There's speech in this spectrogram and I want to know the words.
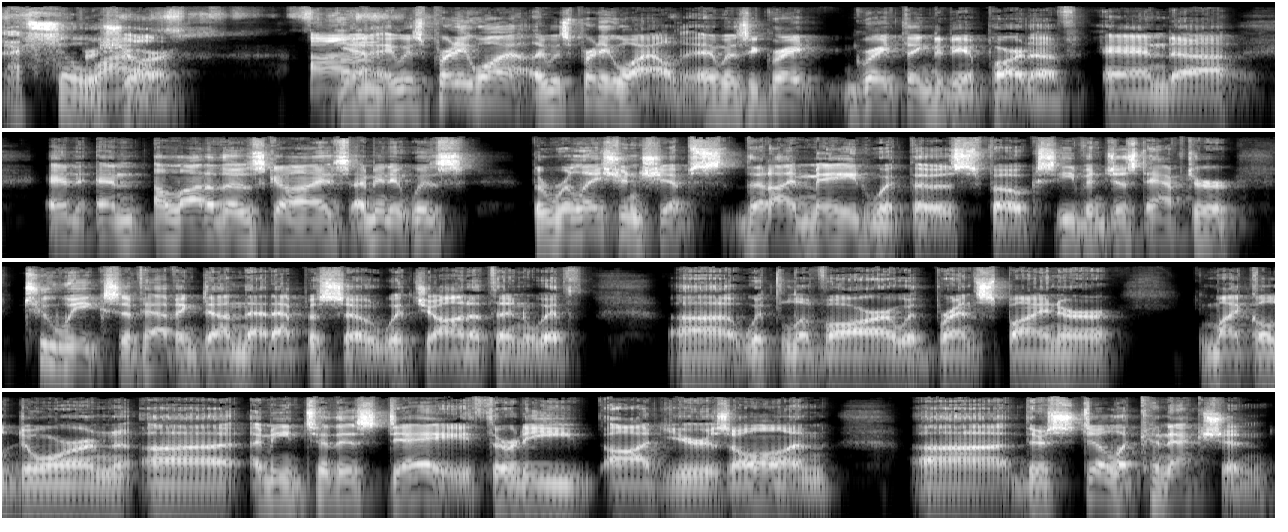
that's so for wild. sure um, yeah it was pretty wild it was pretty wild it was a great great thing to be a part of and uh and and a lot of those guys i mean it was the relationships that I made with those folks, even just after two weeks of having done that episode with Jonathan, with uh, with LeVar, with Brent Spiner, Michael Dorn. Uh, I mean, to this day, 30 odd years on, uh, there's still a connection,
